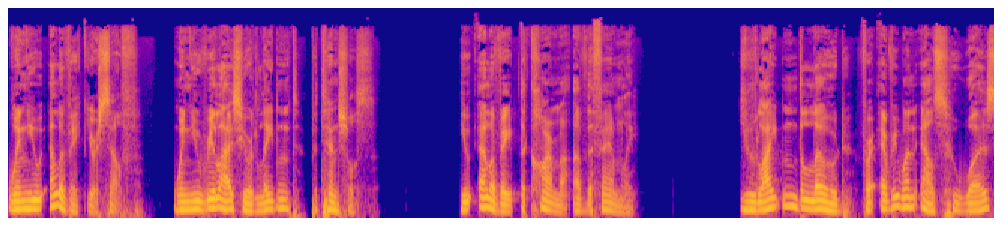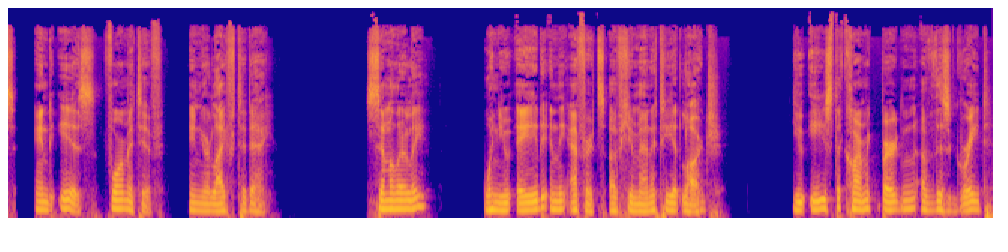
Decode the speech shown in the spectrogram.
When you elevate yourself, when you realize your latent potentials, you elevate the karma of the family. You lighten the load for everyone else who was and is formative in your life today. Similarly, when you aid in the efforts of humanity at large, you ease the karmic burden of this great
